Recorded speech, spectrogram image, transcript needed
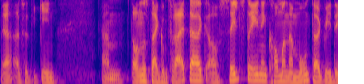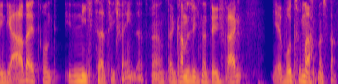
Ja, also die gehen am Donnerstag und Freitag auf Sales-Training, kommen am Montag wieder in die Arbeit und nichts hat sich verändert. Ja, dann kann man sich natürlich fragen, ja, wozu macht man es dann?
